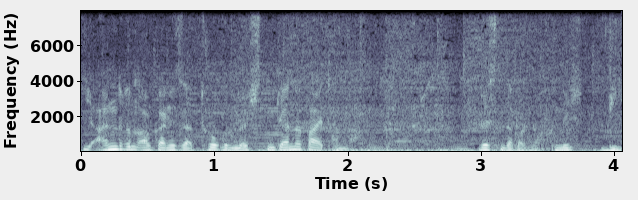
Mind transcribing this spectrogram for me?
Die anderen Organisatoren möchten gerne weitermachen, wissen aber noch nicht wie.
